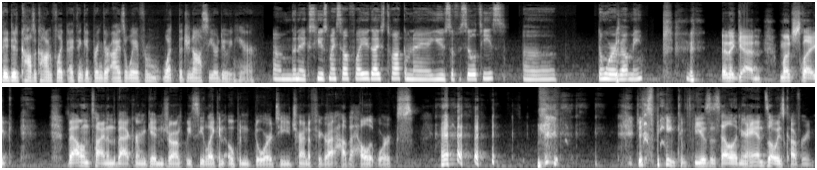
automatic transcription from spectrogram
they did cause a conflict, I think it'd bring their eyes away from what the Genasi are doing here. I'm gonna excuse myself while you guys talk. I'm gonna use the facilities. Uh, don't worry about me. and again, much like Valentine in the back room getting drunk, we see like an open door to you trying to figure out how the hell it works. just being confused as hell, and your hand's always covering.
